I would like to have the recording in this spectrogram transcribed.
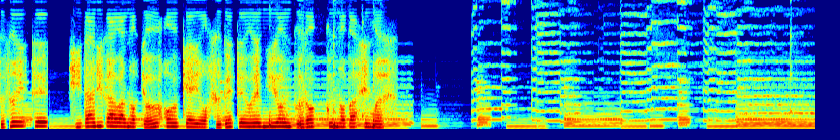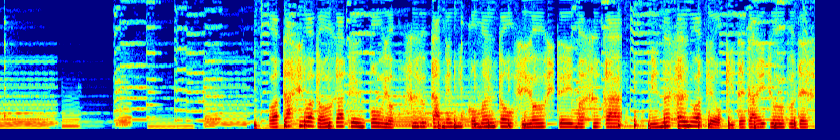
続いて、左側の長方形をすべて上に4ブロック伸ばします。私は動画テンポを良くするためにコマンドを使用していますが、皆さんは手置きで大丈夫です。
